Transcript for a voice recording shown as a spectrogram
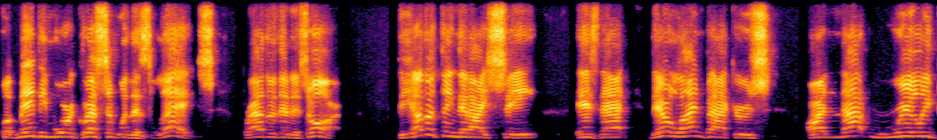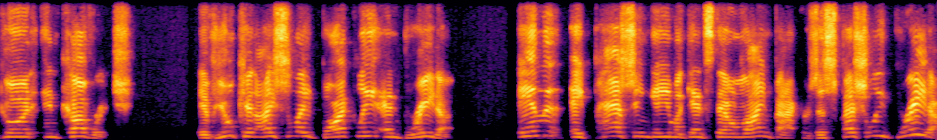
but maybe more aggressive with his legs rather than his arm. The other thing that I see is that their linebackers are not really good in coverage. If you can isolate Barkley and Breida in a passing game against their linebackers, especially Breida,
